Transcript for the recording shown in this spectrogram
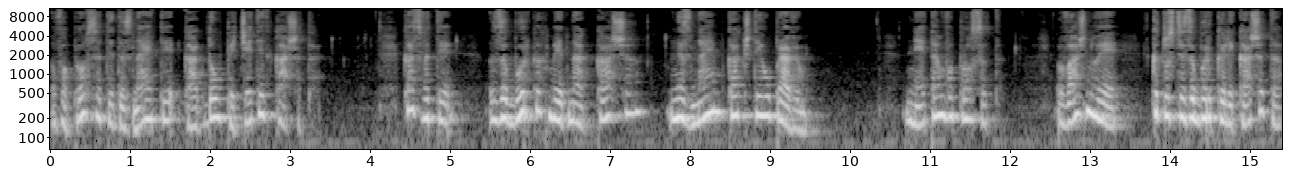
Въпросът е да знаете как да опечете кашата. Казвате, забъркахме една каша, не знаем как ще я оправим. Не е там въпросът. Важно е, като сте забъркали кашата,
